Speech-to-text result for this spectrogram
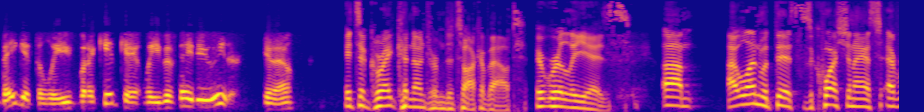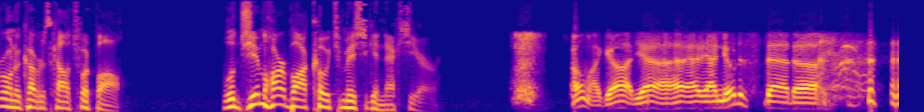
they get to leave, but a kid can't leave if they do either? You know? It's a great conundrum to talk about. It really is. Um, I will end with this. It's a question I ask everyone who covers college football. Will Jim Harbaugh coach Michigan next year? Oh my God, yeah. I, I noticed that uh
